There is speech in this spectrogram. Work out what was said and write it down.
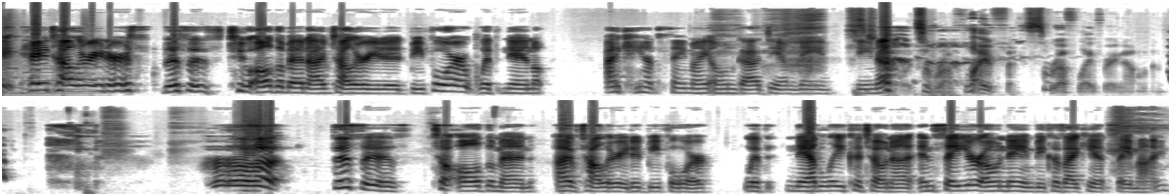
Right. Hey, tolerators. This is to all the men I've tolerated before with Nan. I can't say my own goddamn name, Dina. It's a rough life. It's a rough life right now, man. this is to all the men I've tolerated before with Natalie Katona and say your own name because I can't say mine.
